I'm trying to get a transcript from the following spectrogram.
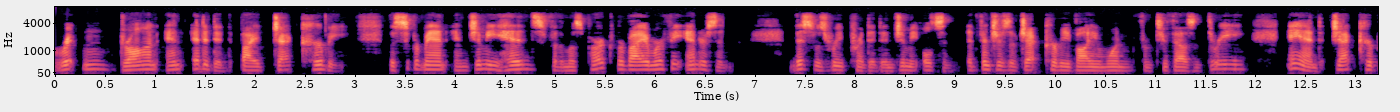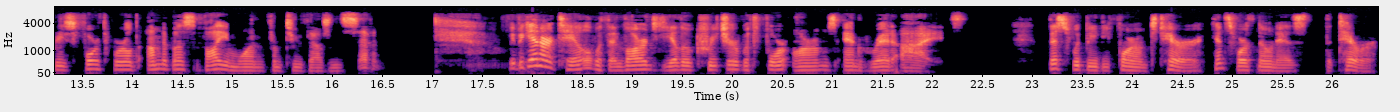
written, drawn, and edited by Jack Kirby. The Superman and Jimmy heads, for the most part, were by Murphy Anderson. This was reprinted in Jimmy Olsen, Adventures of Jack Kirby Volume 1 from 2003, and Jack Kirby's Fourth World Omnibus Volume 1 from 2007. We begin our tale with a large yellow creature with four arms and red eyes. This would be the four-armed terror, henceforth known as the Terror,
